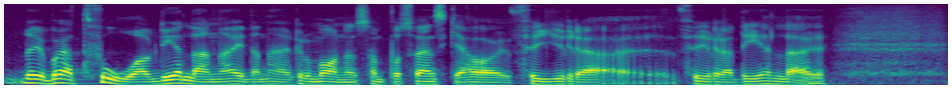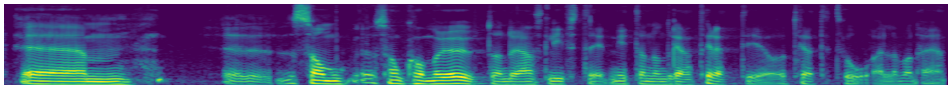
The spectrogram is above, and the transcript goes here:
det är bara två av delarna i den här romanen som på svenska har fyra, fyra delar. Um, som, som kommer ut under hans livstid, 1930 och 32 eller vad det är.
